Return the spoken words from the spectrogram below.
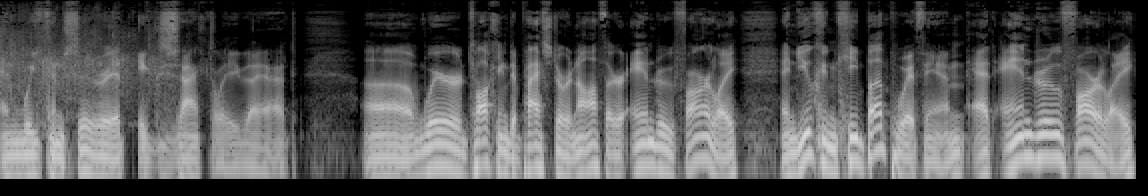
and we consider it exactly that. Uh, we're talking to pastor and author Andrew Farley, and you can keep up with him at Andrew Farley.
